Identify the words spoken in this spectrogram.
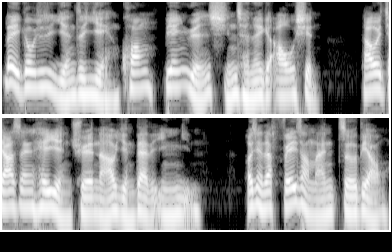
泪沟就是沿着眼眶边缘形成的一个凹陷，它会加深黑眼圈，然后眼袋的阴影，而且它非常难遮掉。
